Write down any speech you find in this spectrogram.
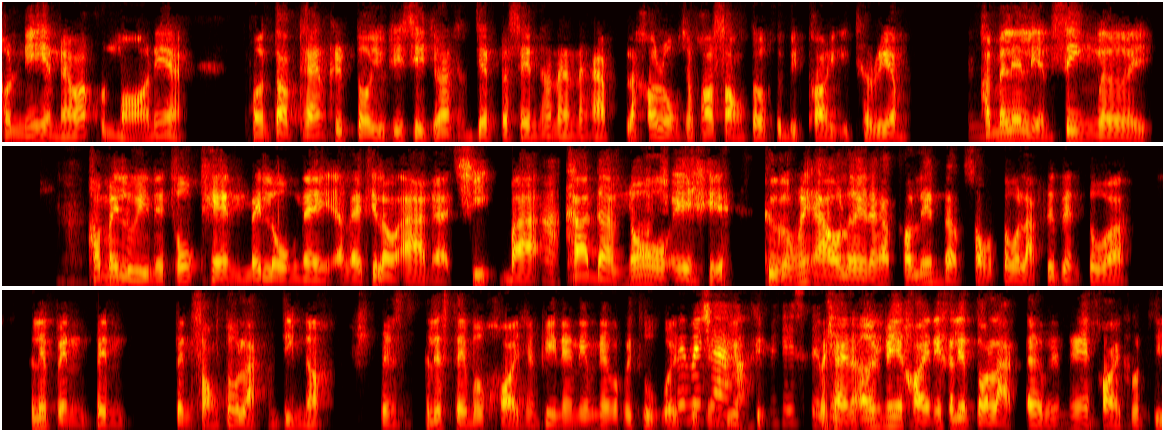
คนนี้เห็นไหมว่าคุณหมอเนี่ย ผลตอบแทนคริปโตอยู่ที่4.5ถึง7เปอร์เซ็นเท่านั้นนะครับ แล้วเขาลงเฉพาะ2ตัวคือบิตคอยน์อีเธอเรียมเขาไม่เล่นเหรียญซิ่งเลย เขาไม่ลุยในโทเค็นไม่ลงในอะไรที่เราอ่านอะชิบะคาร์ดานโนเอคือเขาไม่เอาเลยนะครับเขาเล่นแบบสองตัวหลักที่เป็นตัวเขาเรียกเป็นเป็นเป็นสองตัวหลักจริงๆเนาะเป็นเขาเรียก stable coin ใช่ไหมพี่เรียกเรียกก็ไปถูกไว้ไม่ใช่ค่ะไม่ใช่เออไม่ใช่คอยนี่เขาเรียกตัวหลักเออไม่ไม่ใช่คอยทุกที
